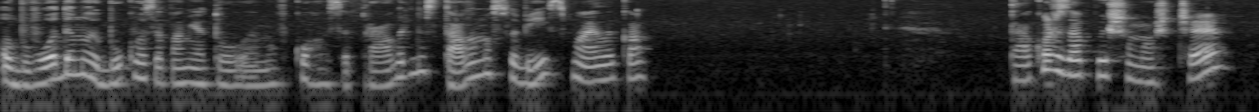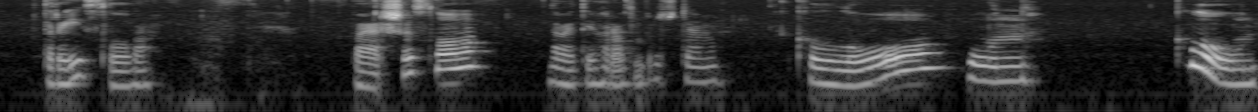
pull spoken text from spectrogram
Обводимо і букву запам'ятовуємо. В кого все правильно, ставимо собі смайлика. Також запишемо ще три слова. Перше слово. Давайте його разом прочитаємо. Клоун. Клоун.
